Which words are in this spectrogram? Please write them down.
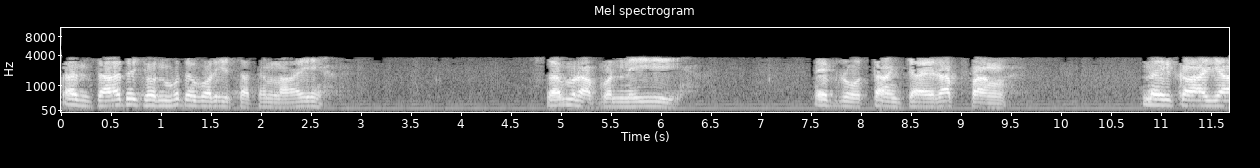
ท่านสาธุชนพุทธบริษัททั้งหลายสำหรับวันนี้ ได้โปรดตั้งใจรับฟัง ในกายา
